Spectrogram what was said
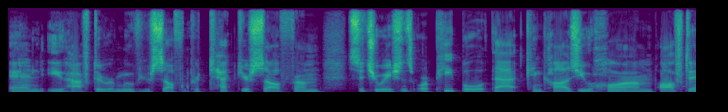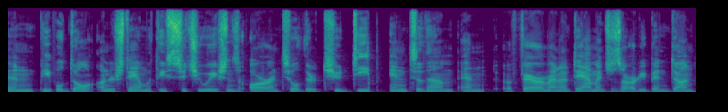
And you have to remove yourself and protect yourself from situations or people that can cause you harm. Often people don't understand what these situations are until they're too deep into them and a fair amount of damage has already been done.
